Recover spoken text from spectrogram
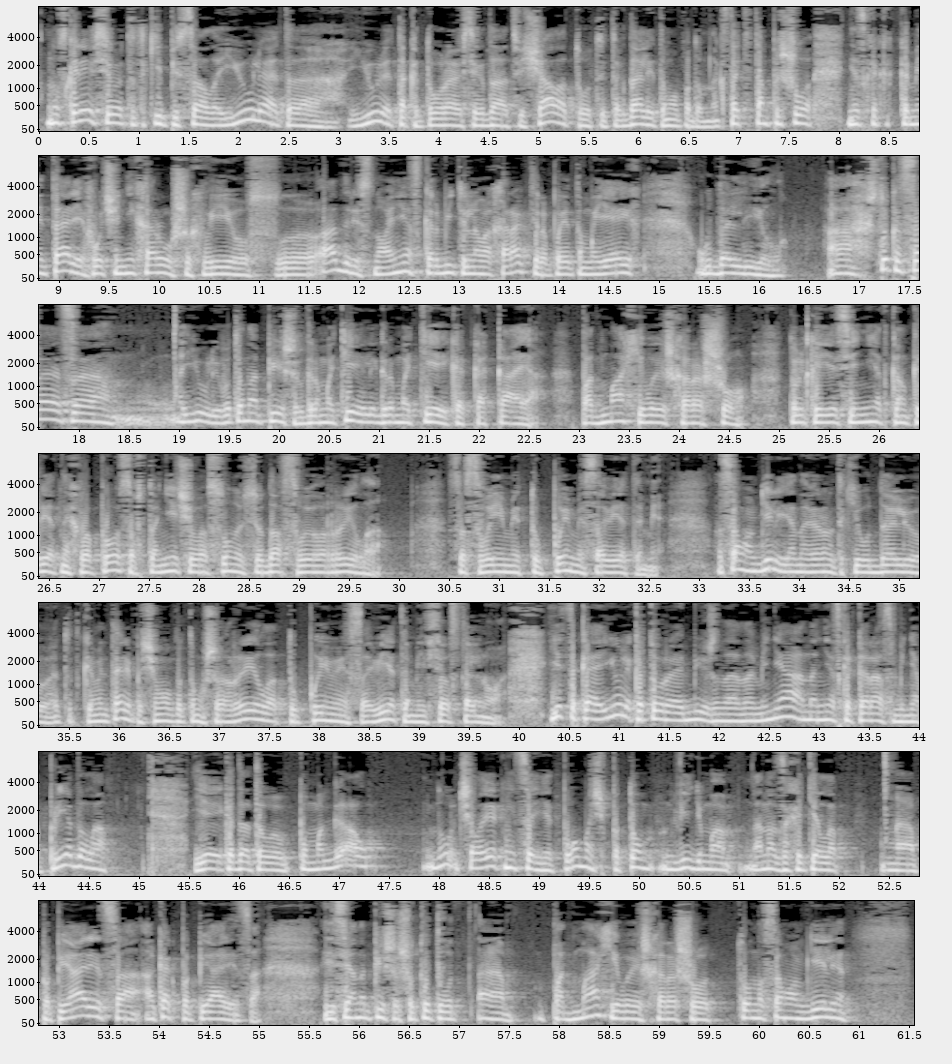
Но, скорее всего, это такие писала Юля, это Юля, та, которая всегда отвечала тут и так далее и тому подобное. Кстати, там пришло несколько комментариев очень нехороших в ее адрес, но они оскорбительного характера, поэтому я их удалил. А что касается Юли, вот она пишет, грамотей или грамотейка какая, подмахиваешь хорошо, только если нет конкретных вопросов, то нечего сунуть сюда свое рыло со своими тупыми советами. На самом деле я, наверное, таки удалю этот комментарий. Почему? Потому что рыло тупыми советами и все остальное. Есть такая Юля, которая обижена на меня, она несколько раз меня предала. Я ей когда-то помогал, ну, человек не ценит помощь, потом, видимо, она захотела а, попиариться, а как попиариться? Если она пишет, что тут вот а, подмахиваешь хорошо, то на самом деле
